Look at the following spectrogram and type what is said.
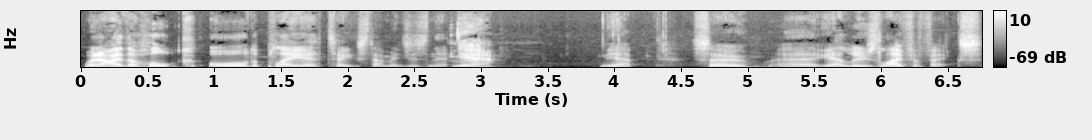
When either Hulk or the player takes damage, isn't it? yeah, Yeah. So uh, yeah, lose life effects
